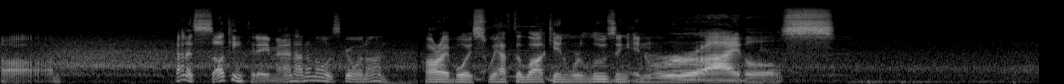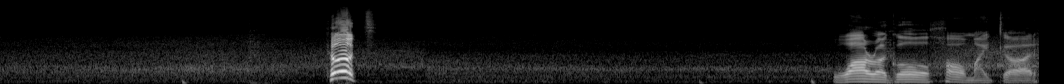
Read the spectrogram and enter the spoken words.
Oh, I'm kind of sucking today, man. I don't know what's going on. All right, boys, we have to lock in. We're losing in rivals. Cooked! Wara goal. Oh my god.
